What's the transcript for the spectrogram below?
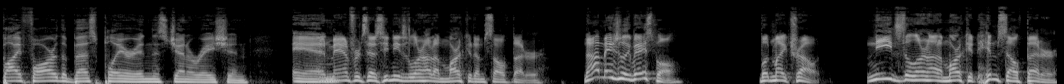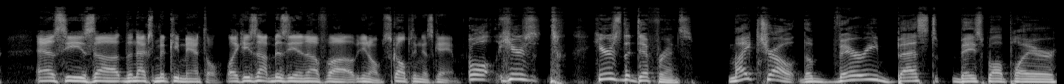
by far the best player in this generation, and, And Manfred says he needs to learn how to market himself better. Not Major League Baseball, but Mike Trout needs to learn how to market himself better as he's uh, the next Mickey Mantle. Like he's not busy enough, uh, you know, sculpting his game. Well, here's here's the difference. Mike Trout, the very best baseball player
